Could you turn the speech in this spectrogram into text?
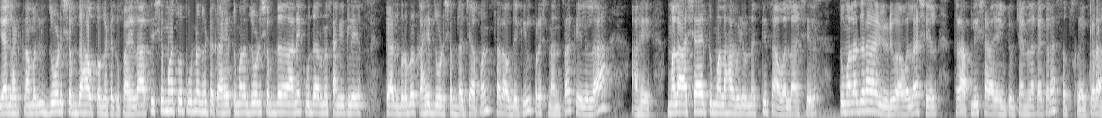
या घटकामधील जोड शब्द हा उपघटक पाहिला. अतिशय महत्त्वपूर्ण घटक आहे. तुम्हाला जोड शब्द अनेक उदाहरणं सांगितले. त्याचबरोबर काही जोड शब्दाचे आपण सराव देखील प्रश्नांचा केलेला आहे. मला आशा आहे तुम्हाला हा व्हिडिओ नक्कीच आवडला असेल. तुम्हाला जर हा व्हिडिओ आवडला असेल तर आपली शाळा या यूट्यूब चॅनलला काय करा सबस्क्राईब करा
